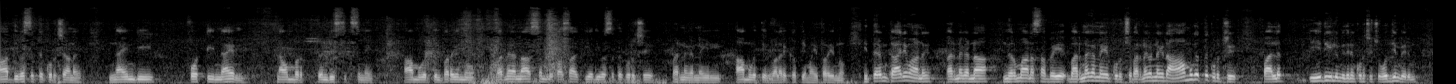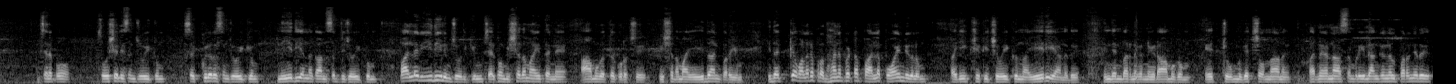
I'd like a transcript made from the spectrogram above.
ആ ദിവസത്തെക്കുറിച്ചാണ്. Nineteen forty nine November twenty സിക്സിന് ആമുഖത്തിൽ പറയുന്നു. ഭരണഘടനാ അസംബ്ലി പാസാക്കിയ ദിവസത്തെക്കുറിച്ച് ഭരണഘടനയിൽ ആമുഖത്തിൽ വളരെ കൃത്യമായി പറയുന്നു. ഇത്തരം കാര്യമാണ് ഭരണഘടനാ നിർമ്മാണ സഭയെ ഭരണഘടനയെക്കുറിച്ച് ഭരണഘടനയുടെ ആമുഖത്തെക്കുറിച്ച് പല രീതിയിലും ഇതിനെക്കുറിച്ച് ചോദ്യം വരും. ചിലപ്പോൾ സോഷ്യലിസം ചോദിക്കും സെക്യുലറിസം ചോദിക്കും നീതി എന്ന കൺസെപ്റ്റ് ചോദിക്കും പല രീതിയിലും ചോദിക്കും. ചിലപ്പോൾ വിശദമായി തന്നെ ആമുഖത്തെക്കുറിച്ച് വിശദമായി എഴുതാൻ പറയും. ഇതൊക്കെ വളരെ പ്രധാനപ്പെട്ട പല പോയിന്റുകളും പരീക്ഷയ്ക്ക് ചോദിക്കുന്ന ഏരിയയാണിത്. ഇന്ത്യൻ ഭരണഘടനയുടെ ആമുഖം ഏറ്റവും മികച്ച ഒന്നാണ്. ഭരണഘടനാ അസംബ്ലിയിൽ അംഗങ്ങൾ പറഞ്ഞത്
